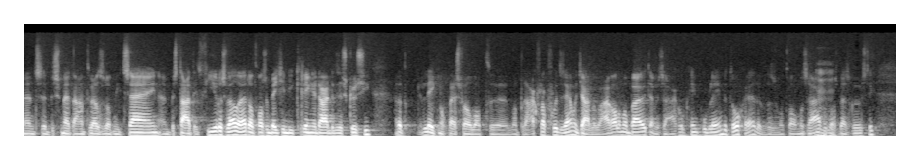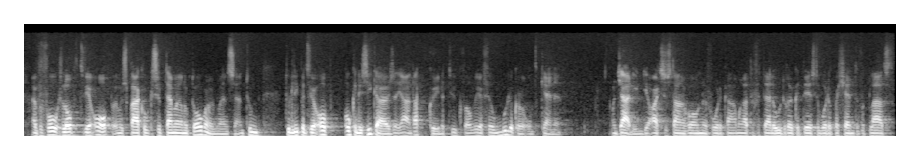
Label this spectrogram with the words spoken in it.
mensen besmet aan terwijl ze dat niet zijn. En bestaat dit virus wel? Hè? Dat was een beetje in die kringen daar de discussie. En dat leek nog best wel wat, uh, wat draagvlak voor te zijn. Want ja, we waren allemaal buiten en we zagen ook geen problemen, toch? Hè? Dat is wat we allemaal zagen, het was best rustig. En vervolgens loopt het weer op. En we spraken ook in september en oktober met mensen. En toen, toen liep het weer op, ook in de ziekenhuizen. Ja, dat kun je natuurlijk wel weer veel moeilijker ontkennen. Want ja, die, die artsen staan gewoon voor de camera te vertellen hoe druk het is. Er worden patiënten verplaatst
